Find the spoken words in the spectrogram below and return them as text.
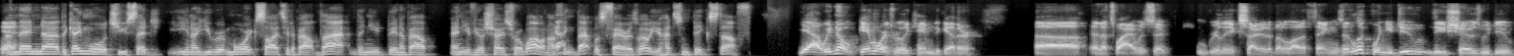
Yeah. and then uh, the Game Awards. You said you know you were more excited about that than you'd been about any of your shows for a while, and I think that was fair as well. You had some big stuff. Yeah, we know Game Awards really came together, uh, and that's why I was uh, really excited about a lot of things. And look, when you do these shows, we do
